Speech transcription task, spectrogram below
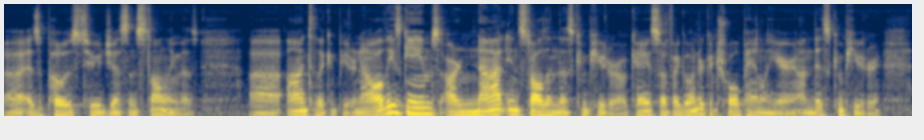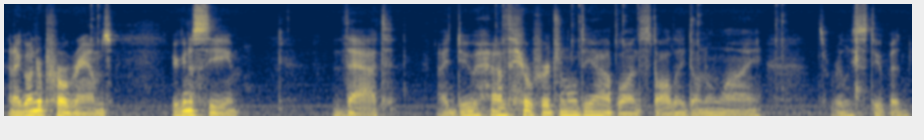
uh, as opposed to just installing this uh, onto the computer. Now, all these games are not installed in this computer, okay? So if I go under Control Panel here on this computer, and I go under Programs, you're to see that I do have the original Diablo installed. I don't know why. It's really stupid.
